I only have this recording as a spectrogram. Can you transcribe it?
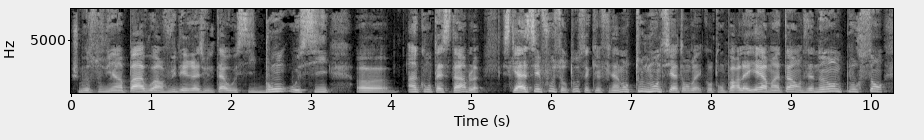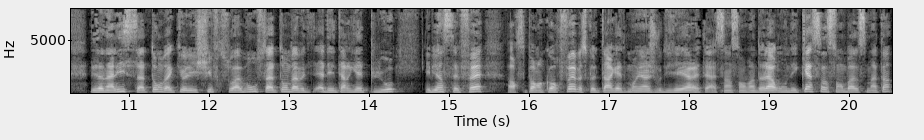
Je me souviens pas avoir vu des résultats aussi bons, aussi euh, incontestables. Ce qui est assez fou surtout, c'est que finalement tout le monde s'y attendait. Quand on parlait hier matin, on disait 90% des analystes s'attendent à que les chiffres soient bons, s'attendent à des targets plus hauts eh bien c'est fait. Alors c'est pas encore fait parce que le target moyen, je vous disais hier, était à 520 dollars. On est qu'à 500 balles ce matin.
